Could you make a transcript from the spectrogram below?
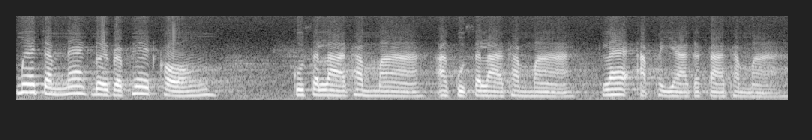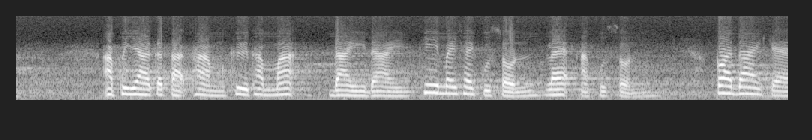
เมื่อจำแนกโดยประเภทของกุศลาธรรมาอากุศลาธรรมา และอัพยากตาธรรมา อัพยากตธรรมคือธรรมะใด ๆ ที่ไม่ใช่กุศลและอกุศล ก็ได้แก่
